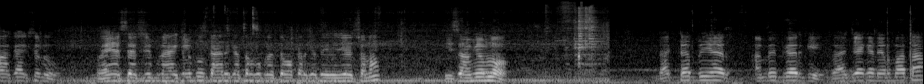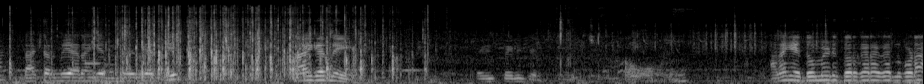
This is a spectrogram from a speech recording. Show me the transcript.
శుభాకాంక్షలు. వైఎస్ఆర్సీపీ నాయకులకు కార్యకర్తలకు ప్రతి ఒక్కరికి తెలియజేస్తున్నాం. ఈ సమయంలో డాక్టర్ బిఆర్ అంబేద్కర్కి రాజ్యాంగ నిర్మాత డాక్టర్ బిఆర్ అంబేద్కర్ గారికి సాయి గారిని అలాగే దొమ్మిడి దుర్గారావు గారిని కూడా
